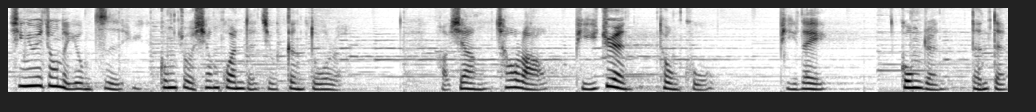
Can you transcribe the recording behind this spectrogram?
新约中的用字与工作相关的就更多了，好像操劳、疲倦、痛苦、疲累、工人等等，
